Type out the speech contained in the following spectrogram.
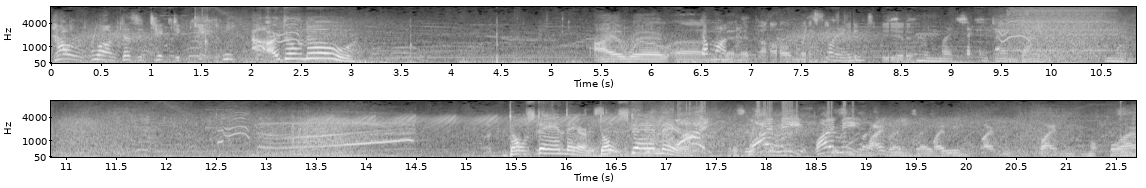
How long does it take to get me up? I don't know! I will, uh, Come on. me- I'll message it to you. This is my second time dying. Don't stand there! Don't stand there! Why? This is Why my- me? Why this me? is my Why me? friend's Why ID. me? Why me? Why me? Why?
